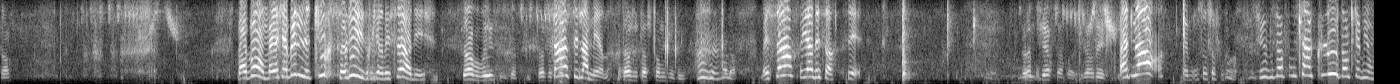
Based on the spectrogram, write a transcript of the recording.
Ça. Bah bon, mais la cabine est toujours solide, regardez ça, dis. Ça, vous voyez, c'est. Ça, je Ça, c'est de la merde. Ça, je tâche comme je veux. Voilà. mais ça, regardez ça, c'est... La tiers, ça. Regardez. Maintenant... Eh bon, ça s'en fout. Voilà. Je vais vous enfoncer un clou dans le camion.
